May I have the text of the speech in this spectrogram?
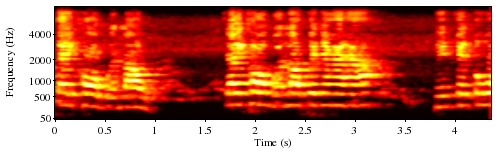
ใจคอเหมือนเรา ใจคอเหมือนเราเป็นยังไงคะเห็นแก่ตัว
